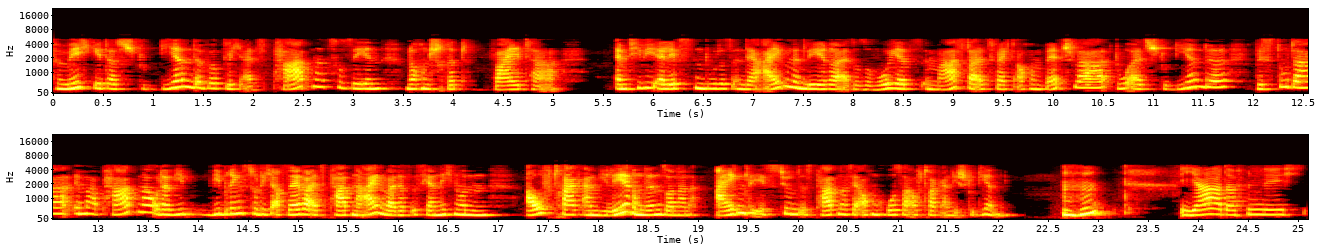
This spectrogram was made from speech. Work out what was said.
für mich geht das Studierende wirklich als Partner zu sehen noch einen Schritt weiter. MTV, erlebst du das in der eigenen Lehre, also sowohl jetzt im Master als vielleicht auch im Bachelor, du als Studierende, bist du da immer Partner oder wie, wie bringst du dich auch selber als Partner ein? Weil das ist ja nicht nur ein Auftrag an die Lehrenden, sondern eigentlich ist Student is Partners ja auch ein großer Auftrag an die Studierenden. Mhm. Ja, da finde ich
